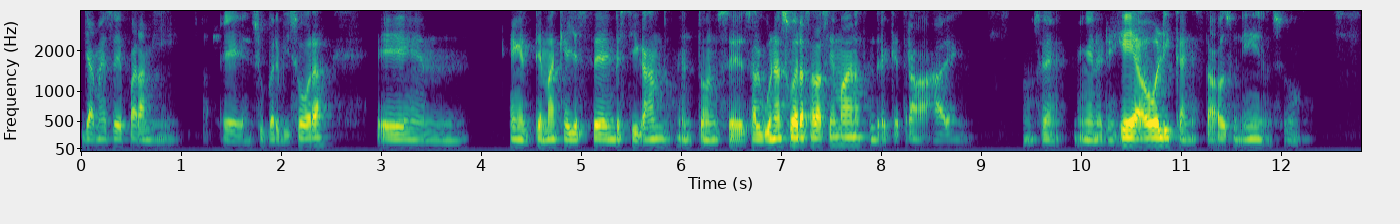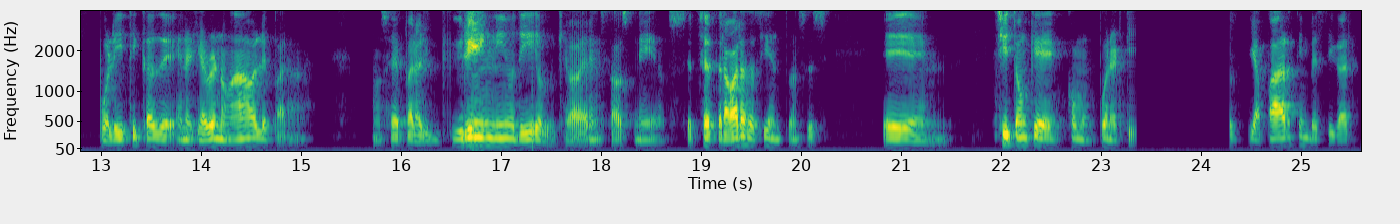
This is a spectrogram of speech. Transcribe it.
llámese para mi eh, supervisora em, en el tema que ella esté investigando. Entonces, algunas horas a la semana tendré que trabajar en, no sé, en energía eólica en Estados Unidos o políticas de energía renovable para, no sé, para el Green New Deal que va a haber en Estados Unidos, etcétera, ahora es así, entonces, eh, sí tengo que como poner y aparte investigar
